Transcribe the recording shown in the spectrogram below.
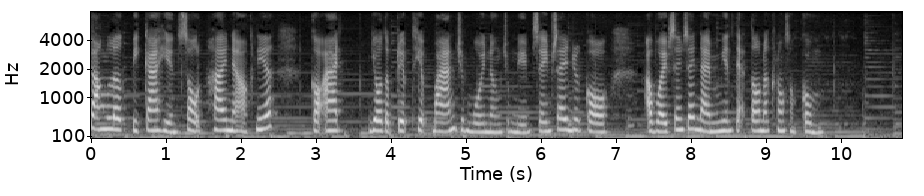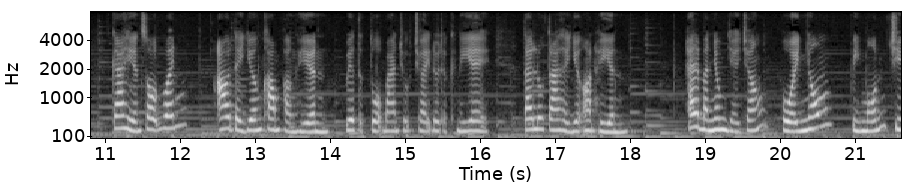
ចង់លើកពីការរៀនសូត្រហើយអ្នកនរគ្នាក៏អាច យកទៅប្រៀបធៀបបានជាមួយនឹងជំនាញផ្សេងផ្សេងឬក៏អ្វីផ្សេងផ្សេងដែលមានតកតនៅក្នុងសង្គមការរៀនសូត្រវិញឲ្យតែយើងខំប្រឹងរៀនវាទទួលបានជោគជ័យដូចតែគ្នាឯងតែលុះត្រាតែយើងអត់រៀនហើយបានខ្ញុំនិយាយចឹងព្រោះខ្ញុំពីមុនជា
